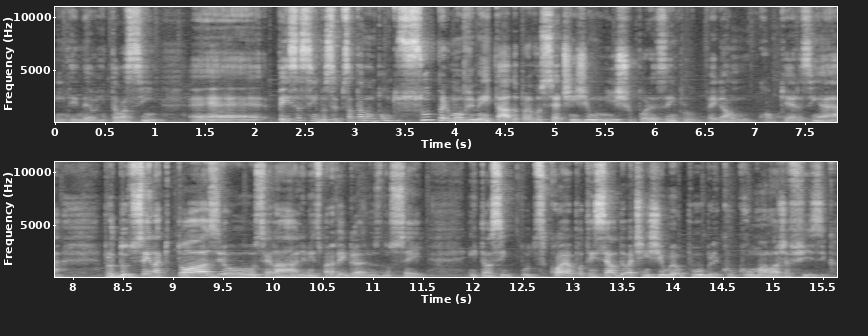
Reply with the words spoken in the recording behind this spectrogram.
Entendeu? Então, assim, é, pensa assim, você precisa estar num ponto super movimentado para você atingir um nicho, por exemplo, pegar um qualquer, assim, ah, produtos sem lactose ou, sei lá, alimentos para veganos, não sei. Então, assim, putz, qual é o potencial de eu atingir o meu público com uma loja física?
